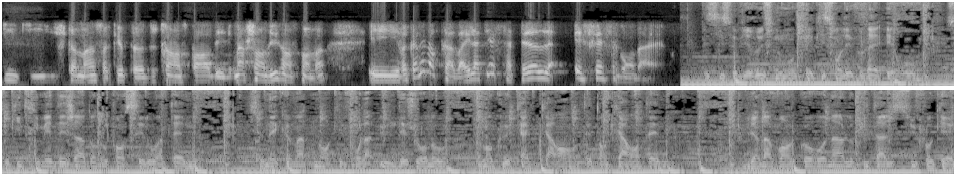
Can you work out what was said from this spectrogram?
qui, qui justement s'occupent euh, du transport des marchandises en ce moment. Et il reconnaît leur travail. La pièce s'appelle Effet secondaire. Et si ce virus nous montrait qui sont les vrais héros, ceux qui trimaient déjà dans nos pensées lointaines, ce n'est que maintenant qu'ils font la une des journaux, pendant que le CAC 40 est en quarantaine. Bien avant le corona, l'hôpital suffoquait.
